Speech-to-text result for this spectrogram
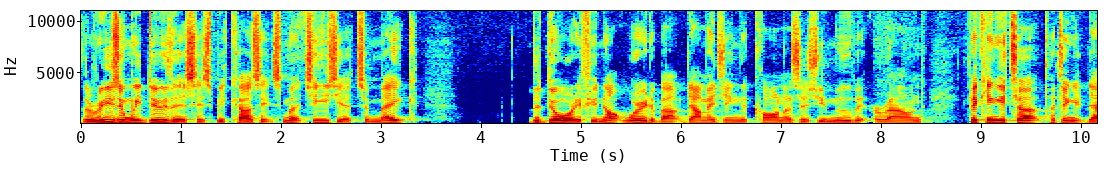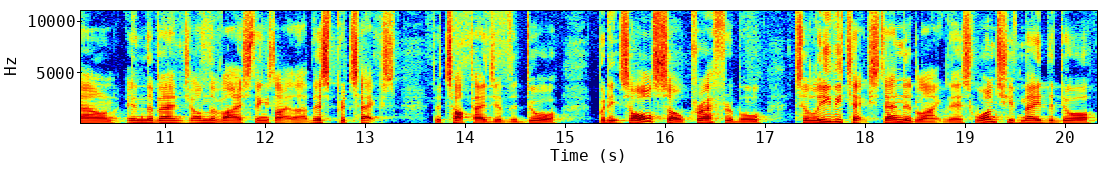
The reason we do this is because it's much easier to make the door if you're not worried about damaging the corners as you move it around, picking it up, putting it down in the bench, on the vise, things like that. This protects the top edge of the door. But it's also preferable to leave it extended like this. Once you've made the door,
